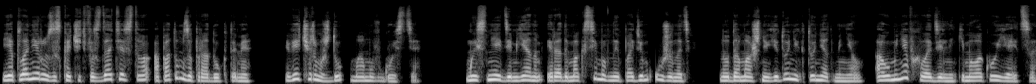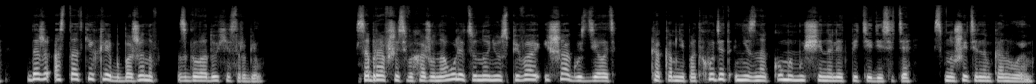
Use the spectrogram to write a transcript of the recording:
Я планирую заскочить в издательство, а потом за продуктами. Вечером жду маму в гости. Мы с ней, Демьяном и Радой Максимовной пойдем ужинать, но домашнюю еду никто не отменял, а у меня в холодильнике молоко и яйца. Даже остатки хлеба Баженов с голодухи срубил. Собравшись, выхожу на улицу, но не успеваю и шагу сделать, как ко мне подходит незнакомый мужчина лет пятидесяти с внушительным конвоем.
